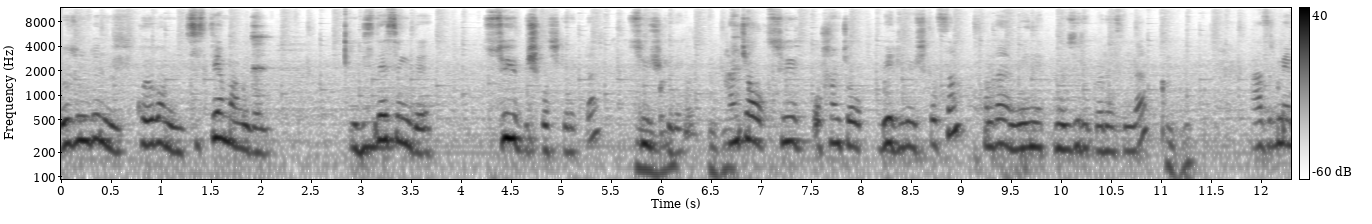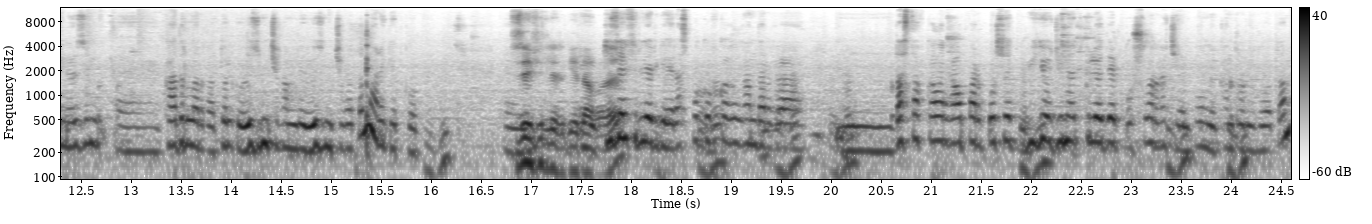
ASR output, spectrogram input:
өзүңдүн койгон системаңды бизнесиңди сүйүп иш кылыш керек да? Сүйүш керек. Канчалык сүйүп ошончолук берилип иш кылсаң анда мээнеттин өзүн көрөсүң да? Азыр мен өзүм э, кадрларга только өзүм чыгам деп өзүм чыгып атам аракет кылып. Түз эфирлерге дагы түз эфирлерге распаковка кылгандарга доставкаларга алып барып көрсөтүп видео жөнөткүлө деп ушуларга чейин полный контроль кылып атам.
